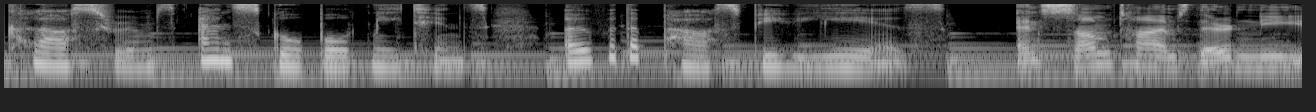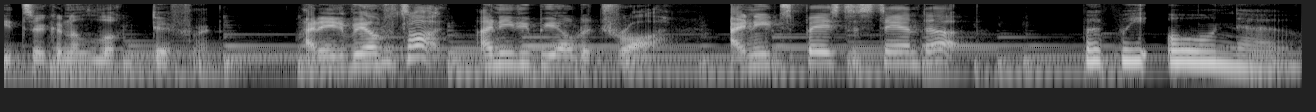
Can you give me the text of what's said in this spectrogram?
classrooms, and school board meetings over the past few years. And sometimes their needs are going to look different. I need to be able to talk. I need to be able to draw. I need space to stand up. But we all know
